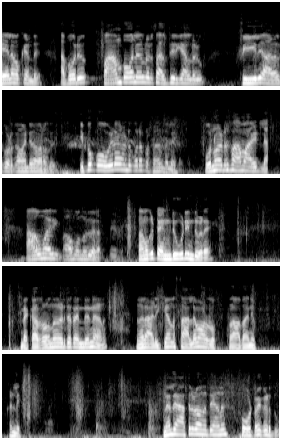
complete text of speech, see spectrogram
ഏലം. ഒക്കെ ഉണ്ട്. അപ്പോൾ ഒരു ഫാം പോലെയുള്ള ഒരു സ്ഥലത്ത് ഇരിക്കാനുള്ളൊരു ഫീൽ ആളുകൾക്ക് കൊടുക്കാൻ വേണ്ടി പറഞ്ഞത്. ഇപ്പോൾ കോവിഡ് ആയതുകൊണ്ട് കുറേ പ്രശ്നമുണ്ടല്ലേ പൂർണമായിട്ടൊരു ഫാം ആയിട്ടില്ല. ആവുമാരി ആവുമ്പോൾ ഒന്നുകൂടി വരാം. നമുക്ക് ടെന്റ് കൂടി ഉണ്ട് ഇവിടെ. ഡെക്കാത്രോന്ന് മേടിച്ച ടെന്റ് തന്നെയാണ്. എന്നാലും അടിക്കാനുള്ള സ്ഥലമാണല്ലോ പ്രാധാന്യം. കണ്ടില്ലേ? ഇന്നലെ രാത്രി ഇവിടെ വന്നിട്ട് ഞങ്ങൾ ഫോട്ടോ ഒക്കെ എടുത്തു.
